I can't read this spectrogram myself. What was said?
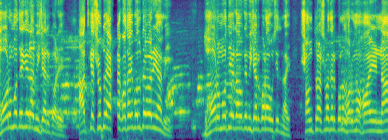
ধর্ম থেকে এরা বিচার করে? আজকে শুধু একটা কথাই বলতে পারি আমি। ধর্ম দিয়ে কাউকে বিচার করা উচিত নয়। সন্ত্রাসবাদের কোনো ধর্ম হয় না।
